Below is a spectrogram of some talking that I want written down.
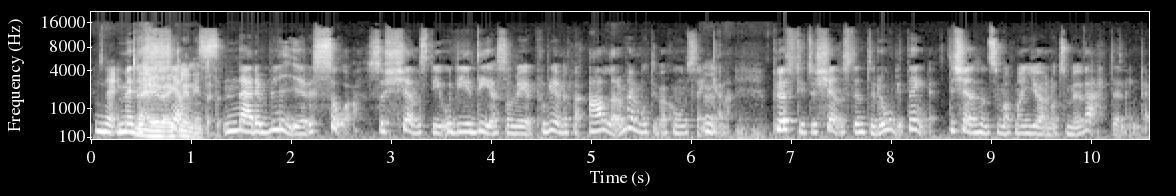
Nej. Men det Nej, känns, när det blir så, så känns det ju, och det är det som är problemet med alla de här motivationssänkarna. Mm. Plötsligt så känns det inte roligt längre. Det känns inte som att man gör något som är värt det längre.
